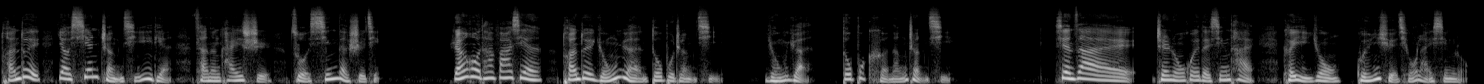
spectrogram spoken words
团队要先整齐一点，才能开始做新的事情。然后他发现团队永远都不整齐，永远都不可能整齐。现在甄荣辉的心态可以用“滚雪球”来形容。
